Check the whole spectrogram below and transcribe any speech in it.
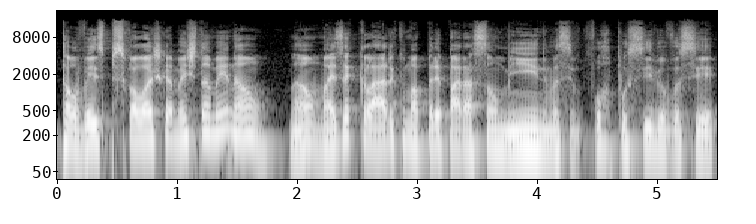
talvez psicologicamente também não, não. Mas é claro que uma preparação mínima, se for possível você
